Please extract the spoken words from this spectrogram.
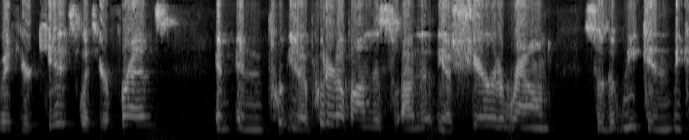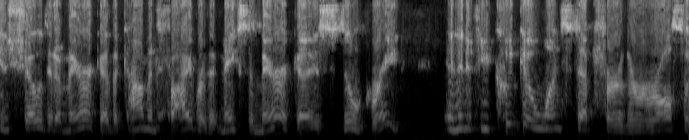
with your kids, with your friends, and, and put you know put it up on this on the, you know share it around so that we can we can show that America, the common fiber that makes America, is still great. And then if you could go one step further, we're also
